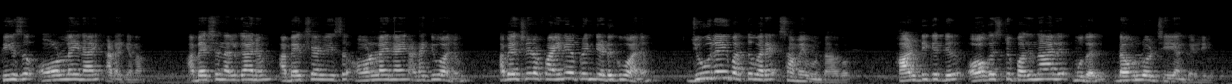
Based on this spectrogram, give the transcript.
ഫീസ് ഓൺലൈനായി അടയ്ക്കണം. അപേക്ഷ നൽകാനും അപേക്ഷാ ഫീസ് ഓൺലൈനായി അടയ്ക്കുവാനും അപേക്ഷയുടെ ഫൈനൽ പ്രിന്റ് എടുക്കുവാനും ജൂലൈ പത്ത് വരെ സമയമുണ്ടാകും. ഹാൾ ടിക്കറ്റ് ഓഗസ്റ്റ് പതിനാല് മുതൽ ഡൗൺലോഡ് ചെയ്യാൻ കഴിയും.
